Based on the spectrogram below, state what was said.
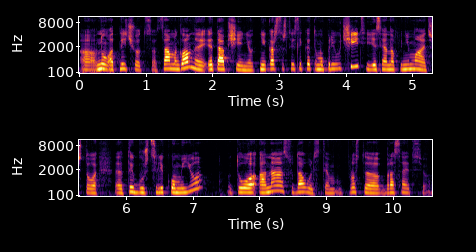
э, ну, отвлечется. Самое главное это общение. Вот мне кажется, что если к этому приучить, если она понимает, что э, ты будешь целиком ее, то она с удовольствием просто бросает все.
